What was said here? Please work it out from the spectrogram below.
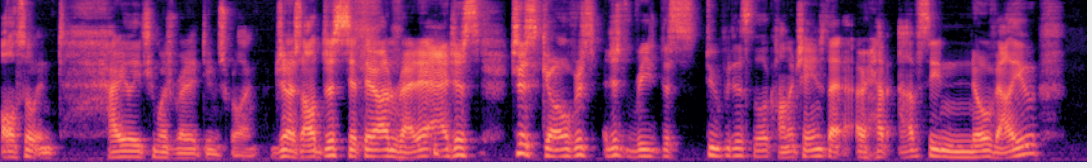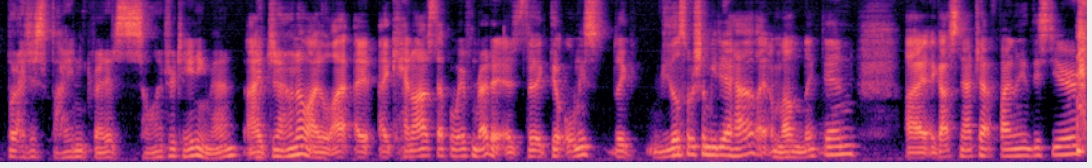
Also, entirely too much Reddit doom scrolling. Just I'll just sit there on Reddit and just just go over just read the stupidest little comment chains that are, have absolutely no value. But I just find Reddit so entertaining, man. I, I don't know. I, I I cannot step away from Reddit. It's like the only like real social media I have. I, I'm on LinkedIn. I, I got Snapchat finally this year.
